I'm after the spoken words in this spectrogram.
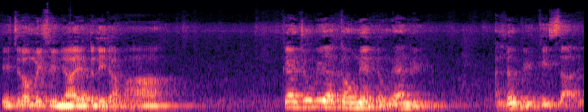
ဒီကျွန်တော်မိတ်ဆွေများရဲ့တဏိတာမှာကံကြိုးပြရကောင်းတဲ့လုပ်ငန်းတွေအလုပ်တွေကိစ္စတွေ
